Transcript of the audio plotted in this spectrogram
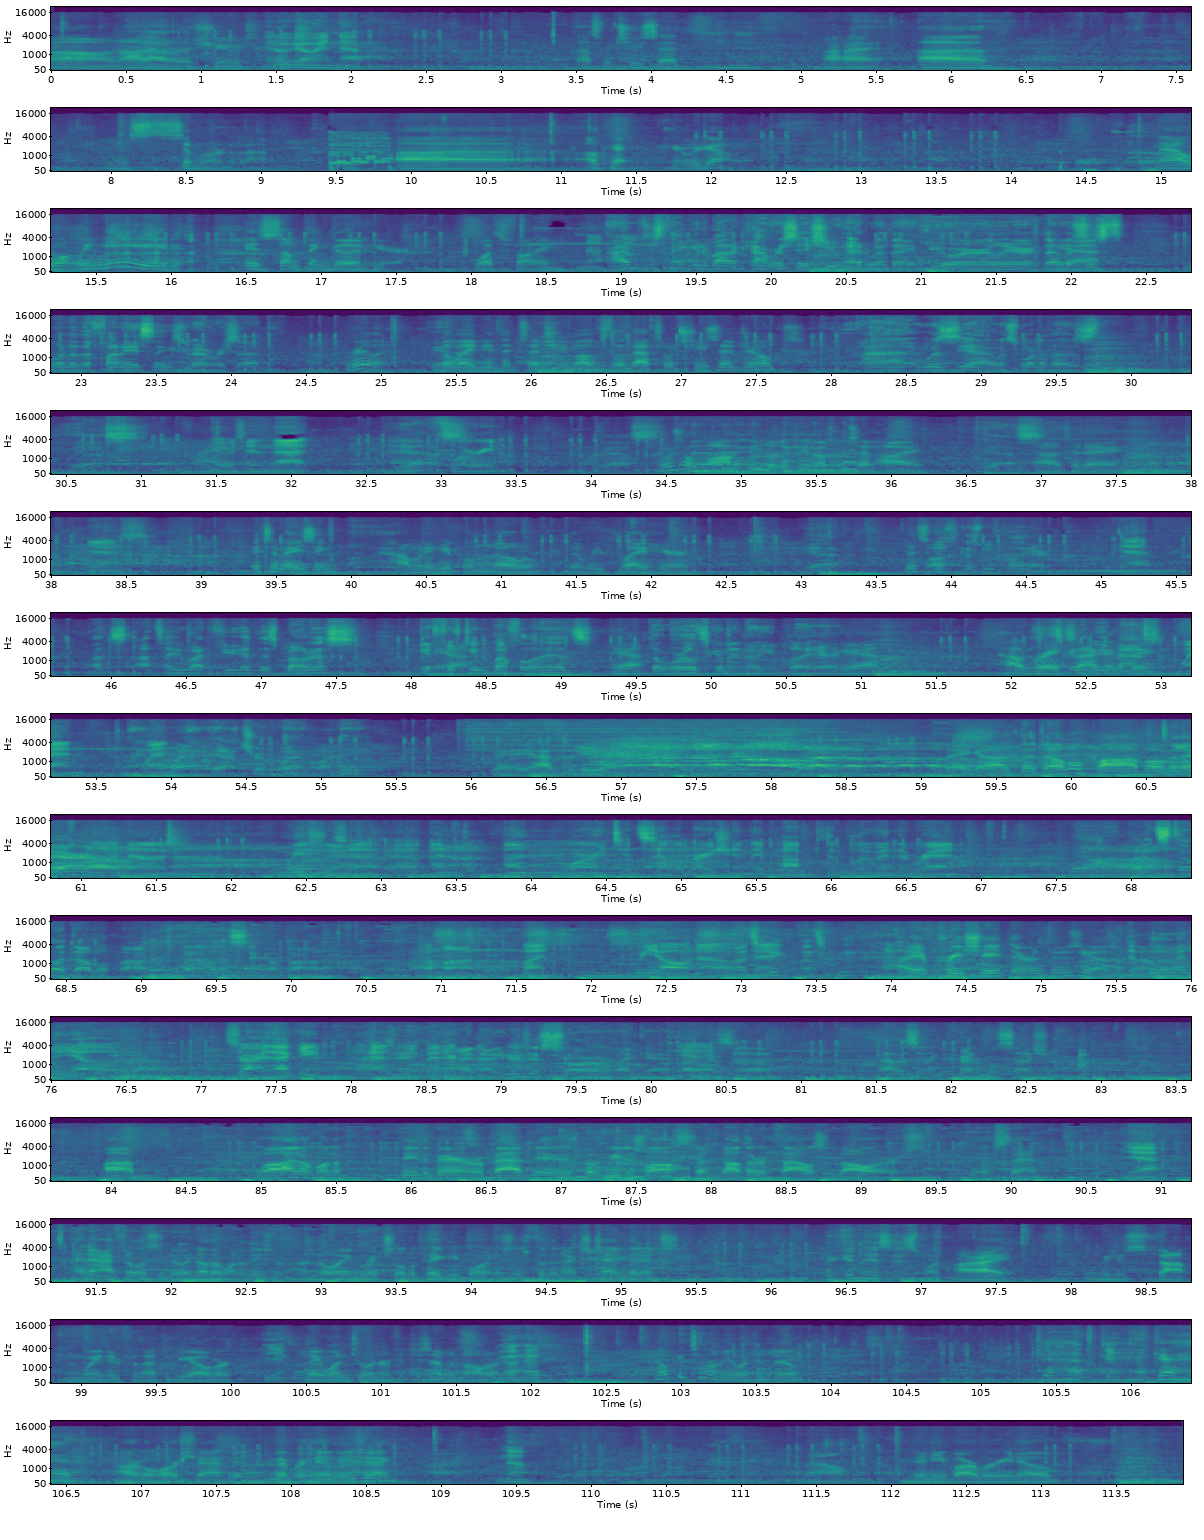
Oh, not out of the chute. It'll go in now. That's what she said. Mm-hmm. All right. Uh, just similar to that. Uh, okay, here we go. Now, what we need is something good here. What's funny? Nothing. I'm just thinking about a conversation you had with a viewer earlier. That was Yeah. just one of the funniest things you've ever said. Really? Yeah. The lady that said she loves the "That's what she said" jokes. Uh, it was yeah, it was one of those. Yes, It was in that uh, Yes. flurry. yes, There was a lot of people that came up and said hi yes. uh, today. Yes. It's amazing how many people know that we play here. yeah. This well, was- because we play here. Yeah. Let's. I'll tell you what. If you hit this bonus, get Yeah. 15 buffalo heads. Yeah. The world's gonna know you play here. Yeah. How great's gonna that be going to be? When? When? When? Yeah, true. When? When? Yeah, you have to be. They got the double pop over Double there. Oh, no, no, no. We- This is a, a un, unwarranted celebration. They popped the blue and the red. Well, but it's still a double pop. It's better than a single pop. Come on. But we all know Let's that be. Let's be. I appreciate their enthusiasm. the though. blue and the yellow, though. Sorry, that game has me bitter. I know you're just sore over that game. That was uh, that was an incredible session. Um, well, I don't want to be the bearer of bad news, but we just lost another thousand dollars just then, Yeah. And I have to listen to another one of these annoying rich little piggy bonuses for the next ten minutes. The good news is what All right, we just stopped and waited for that to be over. Yep. They won two hundred fifty-seven dollars. Go ahead. Don't be telling me what to do. Go ahead, go ahead. Go ahead. Arnold Horshack. Remember him, EJ? No. No. Vinny Barbarino,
